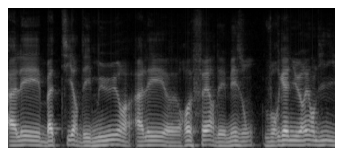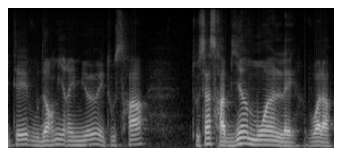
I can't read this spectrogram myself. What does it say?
allez bâtir des murs, allez euh, refaire des maisons. Vous regagnerez en dignité, vous dormirez mieux et tout sera tout ça sera bien moins laid. Voilà.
